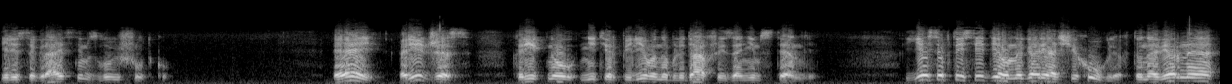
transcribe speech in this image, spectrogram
или сыграет с ним злую шутку. «Эй, Риджес!» — крикнул нетерпеливо наблюдавший за ним Стэнли. «Если б ты сидел на горящих углях, то, наверное,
